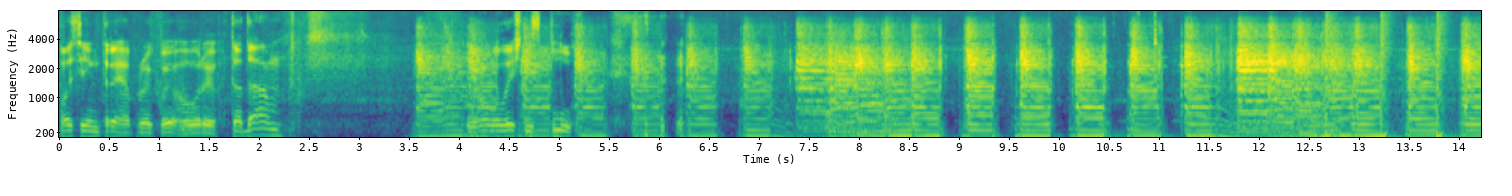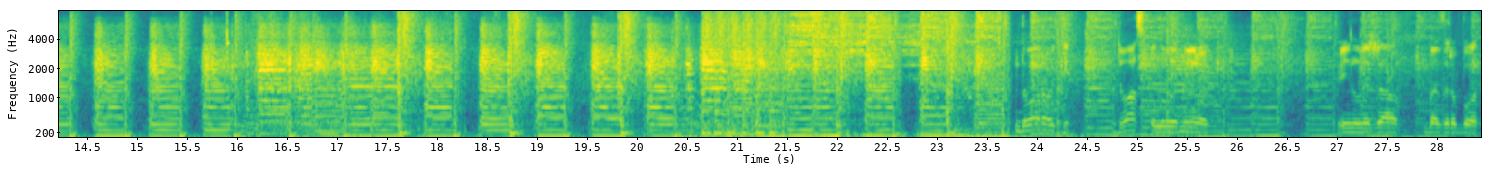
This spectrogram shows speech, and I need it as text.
Ось і інтрига, про яку я говорив. Та-дам! Його величність плуг. Він лежав без роботи.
